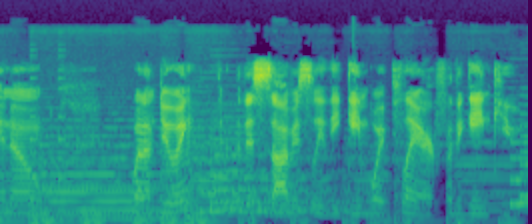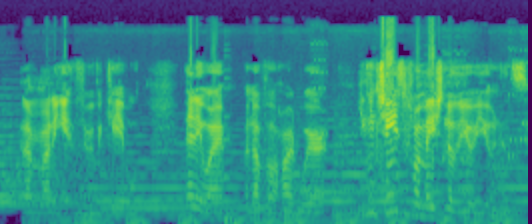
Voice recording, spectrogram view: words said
You know what I'm doing. This is obviously the Game Boy Player for the GameCube. And I'm running it through the cable. Anyway, enough of the hardware. You can change the formation of your units.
